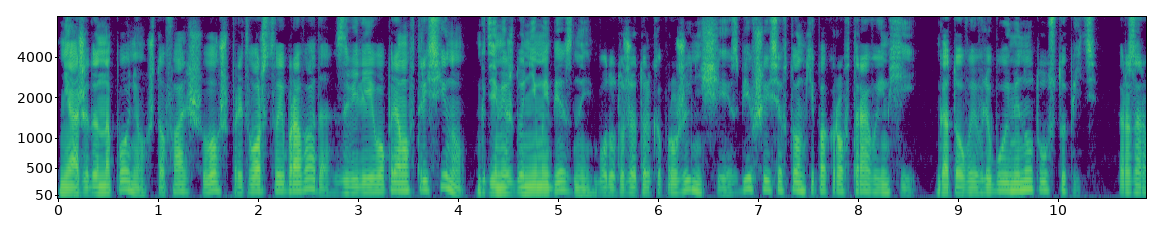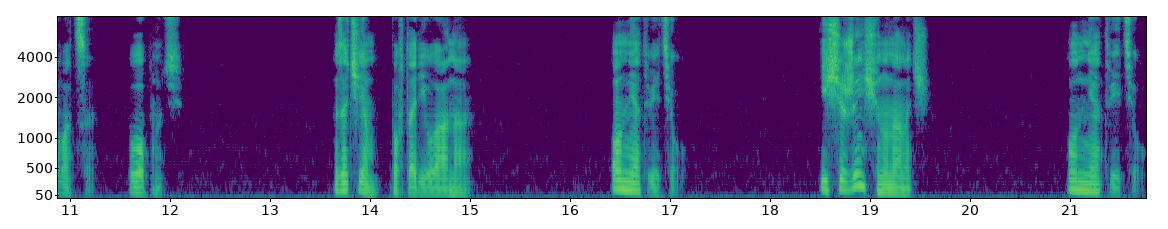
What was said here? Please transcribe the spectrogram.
Неожиданно понял, что фальшь, ложь, притворство и бравада завели его прямо в трясину, где между ним и бездной будут уже только пружинищие, сбившиеся в тонкий покров травы и мхи, готовые в любую минуту уступить, разорваться, лопнуть. «Зачем?» — повторила она. Он не ответил. «Ищешь женщину на ночь?» Он не ответил.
